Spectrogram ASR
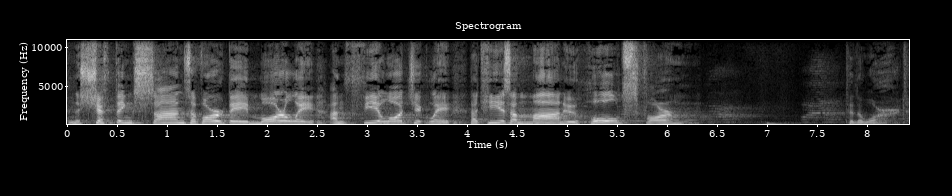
in the shifting sands of our day, morally and theologically, that he is a man who holds firm to the Word.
